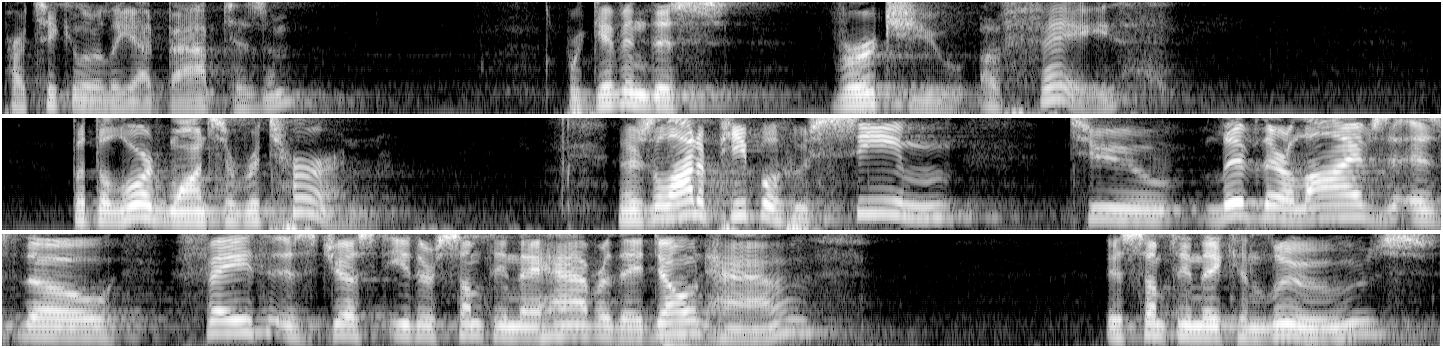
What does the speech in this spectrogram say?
particularly at baptism. We're given this virtue of faith, but the Lord wants a return. And there's a lot of people who seem to live their lives as though faith is just either something they have or they don't have, is something they can lose.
